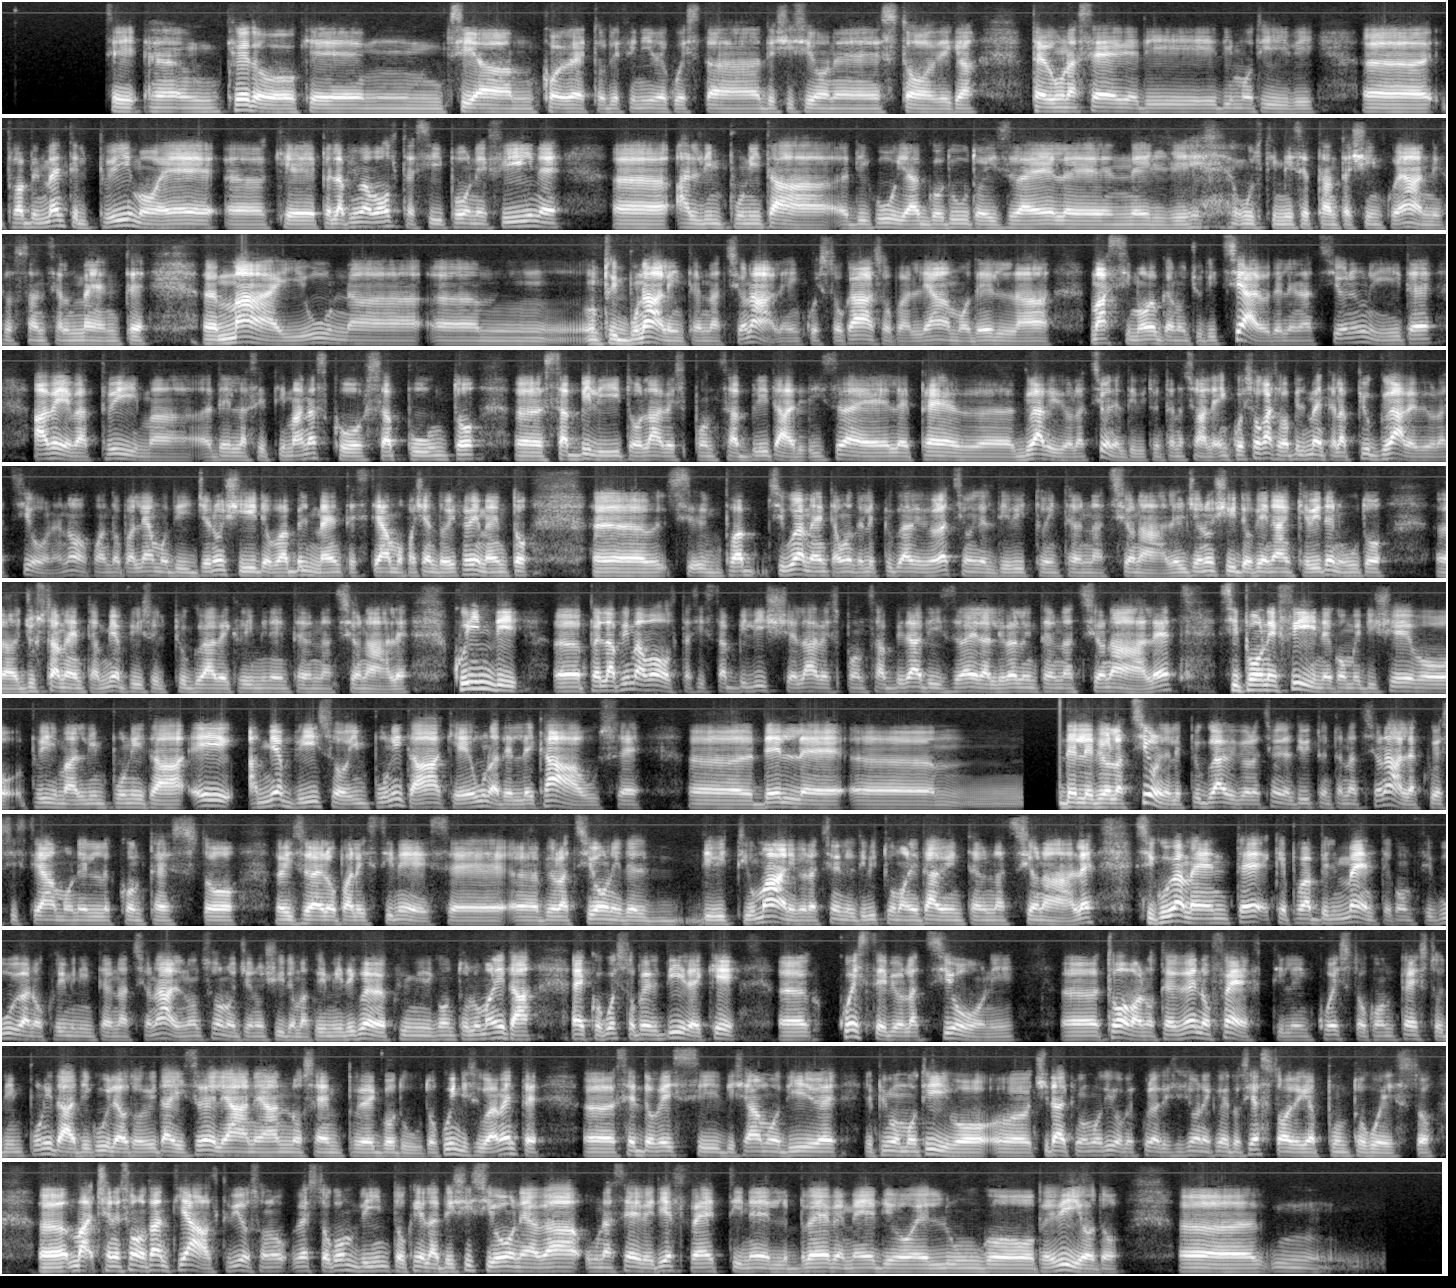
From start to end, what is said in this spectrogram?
Sì, ehm, credo che mh, sia corretto definire questa decisione storica per una serie di, di motivi. Eh, probabilmente il primo è eh, che per la prima volta si pone fine eh, all'impunità di cui ha goduto Israele negli ultimi 75 anni sostanzialmente. Eh, mai una, um, un tribunale internazionale, in questo caso parliamo del massimo organo giudiziario delle Nazioni Unite, aveva prima della settimana scorsa appunto eh, stabilito la responsabilità di Israele per eh, gravi violazioni del diritto internazionale. In questo caso probabilmente la più grave violazione, no? quando parliamo di genocidio probabilmente stiamo facendo riferimento eh, sicuramente a una delle più gravi violazioni del diritto internazionale. Il genocidio viene anche ritenuto eh, giustamente a mio avviso il più grave crimine internazionale. Quindi eh, per la prima volta si stabilisce la responsabilità di Israele a livello internazionale, si pone fine, come dicevo prima, all'impunità e a mio avviso impunità che è una delle cause eh, delle, ehm, delle violazioni, delle più gravi violazioni del diritto internazionale a cui assistiamo nel contesto eh, israelo-palestinese, eh, violazioni dei diritti umani, violazioni del diritto umanitario internazionale, sicuramente che probabilmente configurano crimini internazionali, non sono genocidio ma crimini di guerra e crimini contro l'umanità. Ecco, questo per dire che eh, queste violazioni eh, trovano terreno fertile in questo contesto di impunità di cui le autorità israeliane hanno sempre goduto. Quindi sicuramente eh, se dovessi diciamo, dire il primo motivo, eh, citare il primo motivo per cui la decisione credo sia storica è appunto questo, eh, ma ce ne sono tanti altri. Io sono, resto convinto che la decisione avrà una serie di effetti nel breve, medio e lungo periodo. Uh,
